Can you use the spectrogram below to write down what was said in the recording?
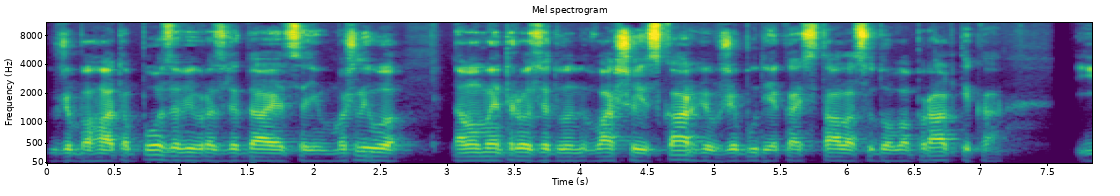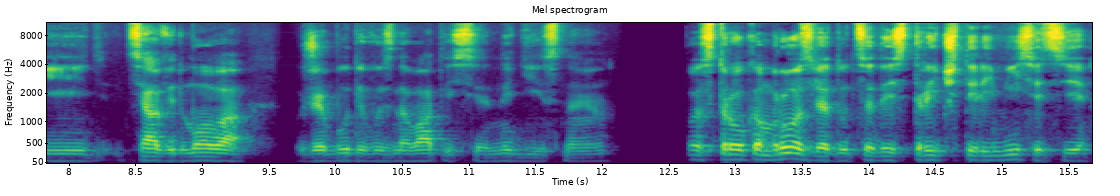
дуже багато позовів розглядається, і можливо на момент розгляду вашої скарги вже буде якась стала судова практика, і ця відмова вже буде визнаватися недійсною. По строкам розгляду це десь 3-4 місяці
